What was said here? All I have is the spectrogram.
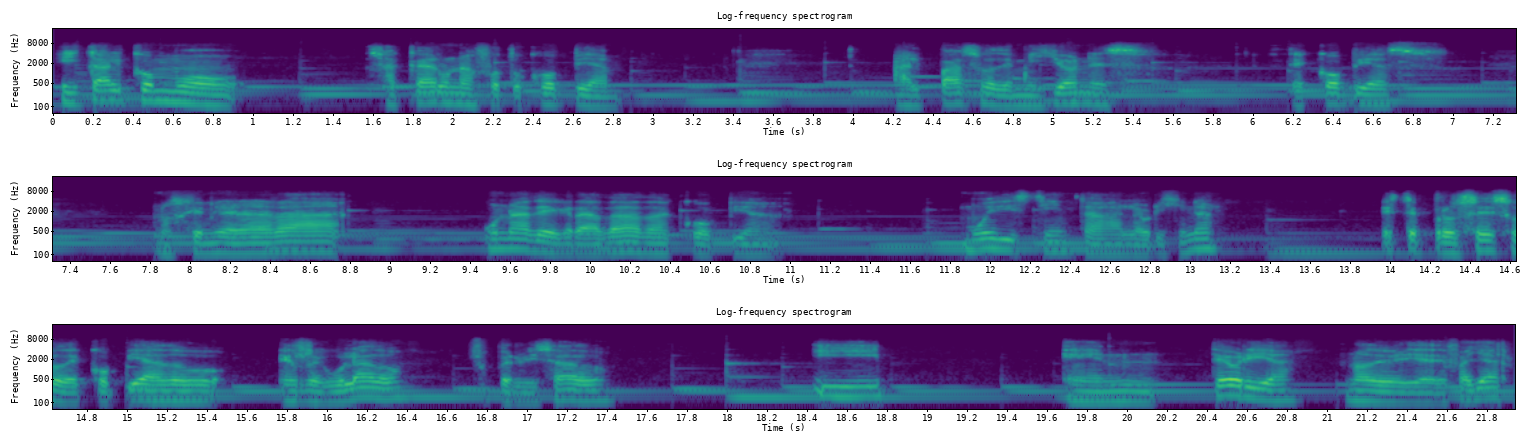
Y tal como sacar una fotocopia al paso de millones de copias nos generará una degradada copia muy distinta a la original. Este proceso de copiado es regulado, supervisado y en teoría no debería de fallar,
